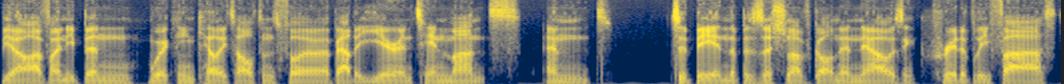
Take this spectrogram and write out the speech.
you know, I've only been working in Kelly Tarlton's for about a year and 10 months. And to be in the position I've gotten in now is incredibly fast.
